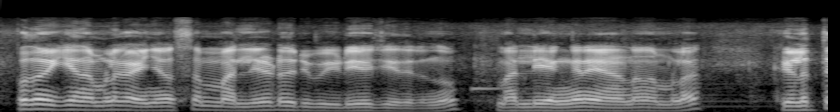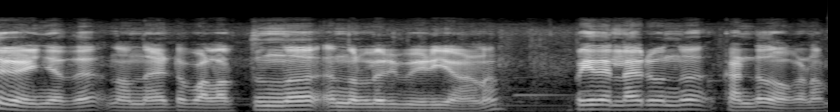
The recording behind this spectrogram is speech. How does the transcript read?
ഇപ്പോൾ നോക്കിയാൽ നമ്മൾ കഴിഞ്ഞ ദിവസം മല്ലിയുടെ ഒരു വീഡിയോ ചെയ്തിരുന്നു. മല്ലി എങ്ങനെയാണ് നമ്മൾ കിളുത്ത് കഴിഞ്ഞത് നന്നായിട്ട് വളർത്തുന്നത് എന്നുള്ളൊരു വീഡിയോ ആണ്. അപ്പോൾ ഇതെല്ലാവരും ഒന്ന് കണ്ടു നോക്കണം.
